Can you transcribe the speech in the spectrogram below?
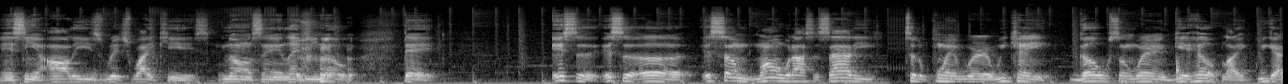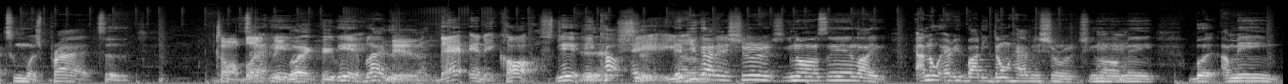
and seeing all these rich white kids. You know what I'm saying? Let me know that it's a it's a uh, it's something wrong with our society to the point where we can't go somewhere and get help. Like we got too much pride to Come on, black Yeah. people. Black people. Yeah, black people. Yeah. That and it costs. Yeah, it Yeah, co- shit, if you if you got insurance, you know what I'm saying? Like, I know everybody don't have insurance, you know what I mean? But I mean,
